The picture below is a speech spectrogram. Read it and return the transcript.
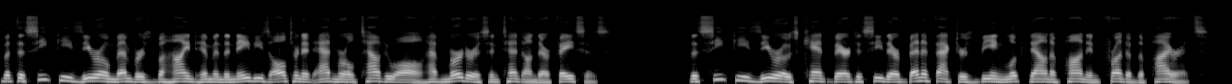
But the CP0 members behind him and the Navy's alternate Admiral Tautu all have murderous intent on their faces. The CP0s can't bear to see their benefactors being looked down upon in front of the pirates.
